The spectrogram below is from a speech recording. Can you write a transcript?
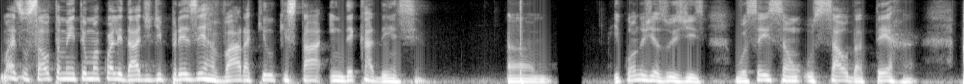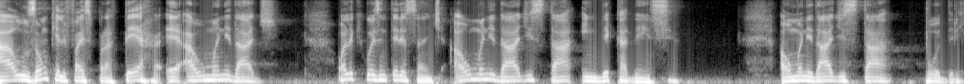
mas o sal também tem uma qualidade de preservar aquilo que está em decadência. Um, e quando Jesus diz, vocês são o sal da terra, a alusão que ele faz para a terra é a humanidade. Olha que coisa interessante. A humanidade está em decadência. A humanidade está podre.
